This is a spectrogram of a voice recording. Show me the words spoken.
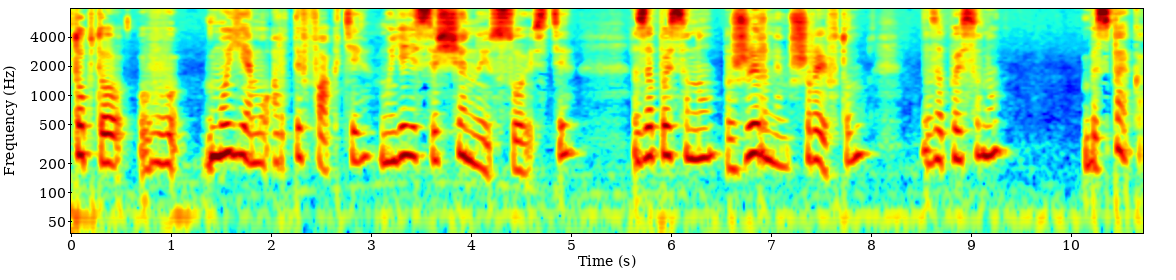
Тобто в моєму артефакті, моєї священної совісті записано жирним шрифтом, записано безпека.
